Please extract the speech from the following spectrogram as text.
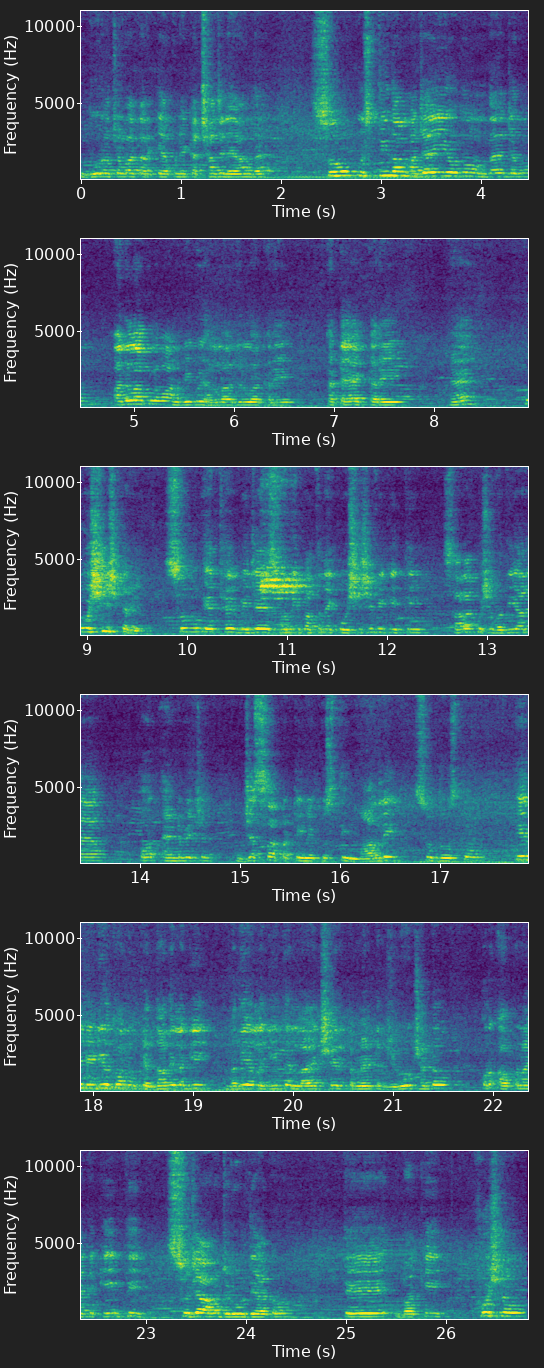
ਦੂਰਾ ਚੌੜਾ ਕਰਕੇ ਆਪਣੇ ਕੱਛਾਂ 'ਚ ਲਿਆ ਹੁੰਦਾ। ਸੋ ਕੁਸ਼ਤੀ ਦਾ ਮਜ਼ਾ ਹੀ ਉਦੋਂ ਆਉਂਦਾ ਜਦੋਂ ਅਗਲਾ ਭਲਵਾਨ ਵੀ ਕੋਈ ਹੱਲਾ ਜੁੱਲਾ ਕਰੇ ਅਟੈਕ ਕਰੇ, ਹੈ? ਕੋਸ਼ਿਸ਼ ਕਰੇ। ਸੋ ਇੱਥੇ ਵਿਜੇ ਸੋਨੀਪਤ ਨੇ ਕੋਸ਼ਿਸ਼ ਵੀ ਕੀਤੀ, ਸਾਰਾ ਕੁਝ ਵਧੀਆ ਰਿਹਾ। ਔਰ ਐਂਡ ਵਿੱਚ ਜੱਸਾ ਪੱਟੀ ਨੇ ਕੁਸ਼ਤੀ ਮਾਰ ਲਈ। ਸੋ ਦੋਸਤੋ, ਇਹ ਵੀਡੀਓ ਤੁਹਾਨੂੰ ਕਿੱਦਾਂ ਦੀ ਲੱਗੀ? ਵਧੀਆ ਲੱਗੀ ਤੇ ਲਾਈਕ ਸ਼ੇਅਰ ਕਮੈਂਟ ਜ਼ਰੂਰ ਛੱਡੋ ਔਰ ਆਪਣਾ ਇੱਕ ਕੀਮਤੀ ਸੁਝਾਅ ਜ਼ਰੂਰ ਦਿਆ ਕਰੋ। ਤੇ ਬਾਕੀ ਖੁਸ਼ ਰਹੋ,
